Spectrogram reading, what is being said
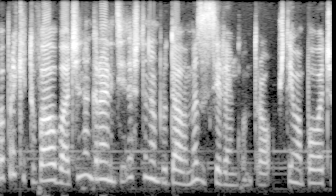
Въпреки това обаче на границите ще наблюдаваме засилен контрол. Ще има повече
